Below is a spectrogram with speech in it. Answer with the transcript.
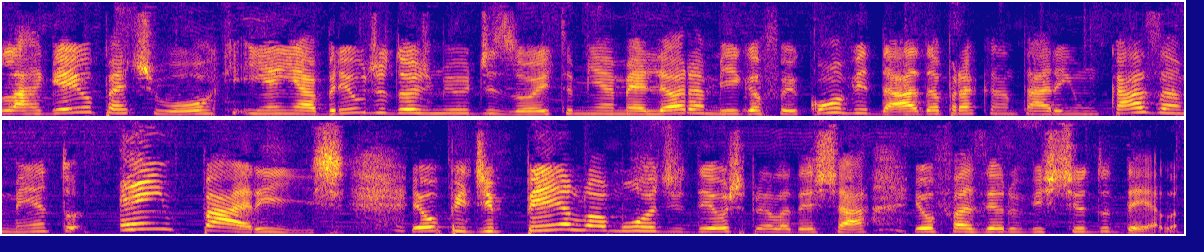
Larguei o patchwork e em abril de 2018 minha melhor amiga foi convidada para cantar em um casamento em Paris. Eu pedi pelo amor de Deus para ela deixar eu fazer o vestido dela.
